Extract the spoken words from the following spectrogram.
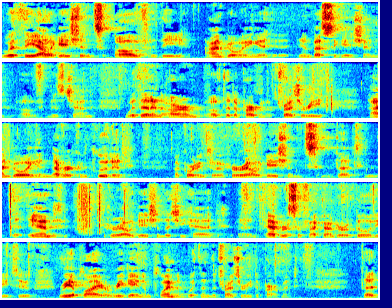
with the allegations of the ongoing investigation of Ms. Chen within an arm of the Department of Treasury, ongoing and never concluded, according to her allegations, and her allegation that she had an adverse effect on her ability to reapply or regain employment within the Treasury Department, that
